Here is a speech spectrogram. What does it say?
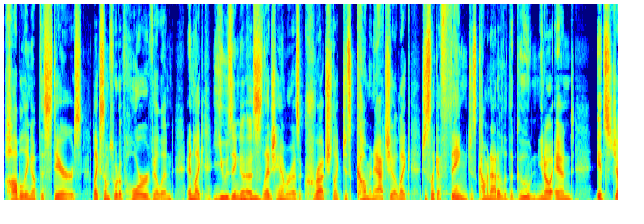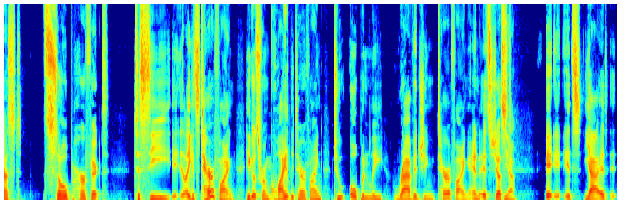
hobbling up the stairs like some sort of horror villain and like using a mm-hmm. sledgehammer as a crutch, like just coming at you, like just like a thing just coming out of the lagoon, you know, and it's just so perfect to see like it's terrifying. He goes from quietly terrifying to openly ravaging terrifying and it's just Yeah. it, it- it's yeah it, it-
